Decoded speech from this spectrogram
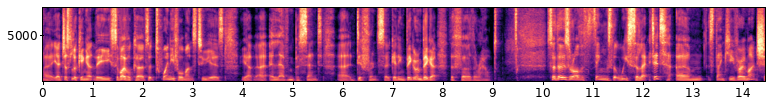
Uh, yeah, just looking at the survival curves at 24 months, two years, yeah, uh, 11% uh, difference. So getting bigger and bigger the further out. So those are all the things that we selected. Um, thank you very much.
